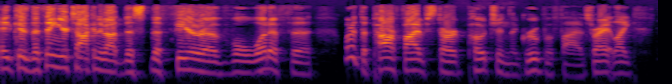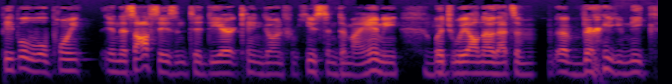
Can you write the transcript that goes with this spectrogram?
because the thing you're talking about this the fear of well, what if the what if the Power Five start poaching the group of fives, right? Like people will point in this offseason to D'Eriq King going from Houston to Miami, mm-hmm. which we all know that's a, a very unique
